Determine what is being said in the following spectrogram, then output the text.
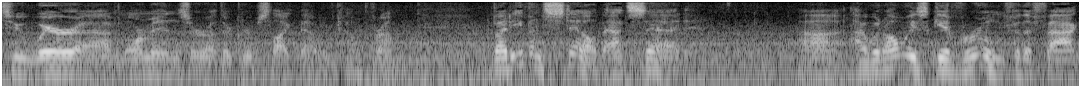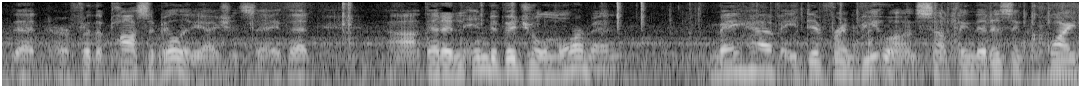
to where uh, Mormons or other groups like that would come from. But even still, that said, uh, I would always give room for the fact that, or for the possibility, I should say, that uh, that an individual Mormon may have a different view on something that isn't quite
